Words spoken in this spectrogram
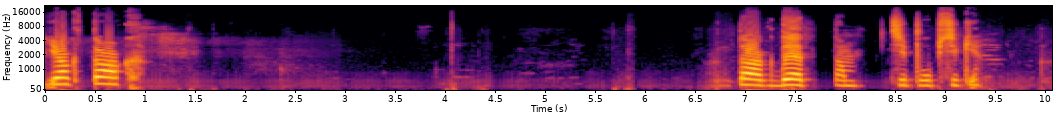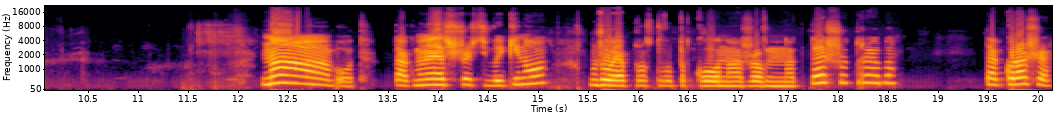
Як так? Так, де там ці пупсики? На, от. Так, мене щось викинуло. Можливо, я просто випадково нажав на те, що треба. Так, коротше,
